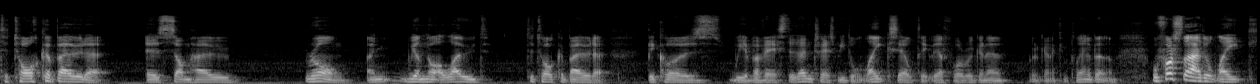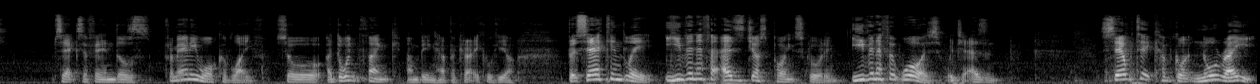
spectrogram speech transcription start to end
to talk about it is somehow wrong, and we're not allowed to talk about it because we have a vested interest. We don't like Celtic, therefore we're gonna we're gonna complain about them. Well, firstly, I don't like sex offenders from any walk of life, so I don't think I'm being hypocritical here. But secondly, even if it is just point scoring, even if it was, which it isn't, Celtic have got no right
